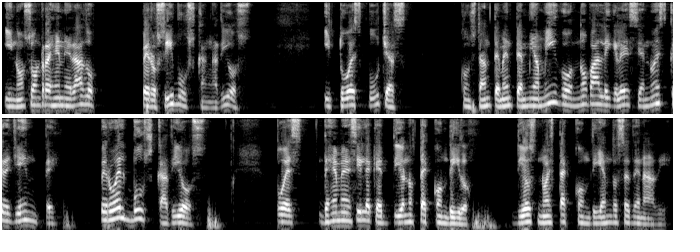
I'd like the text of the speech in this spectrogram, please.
y no son regenerados, pero sí buscan a Dios. Y tú escuchas constantemente, mi amigo no va a la iglesia, no es creyente, pero él busca a Dios. Pues déjeme decirle que Dios no está escondido. Dios no está escondiéndose de nadie.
